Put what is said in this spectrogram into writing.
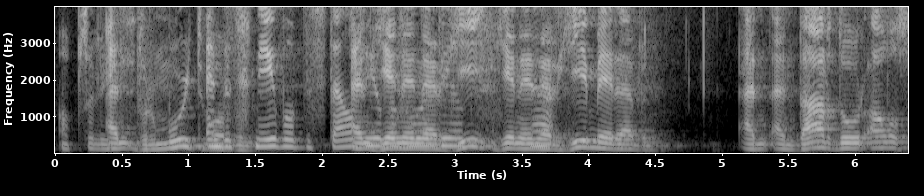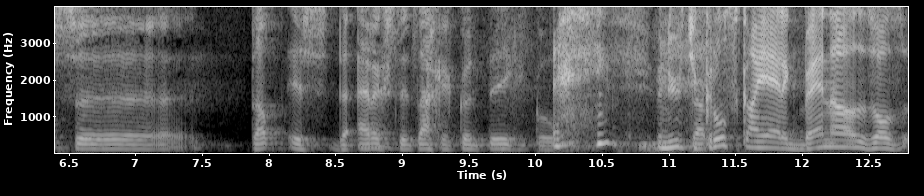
absoluut. en vermoeid En de worden sneeuw op de stel en geen energie, geen Ja. energie meer hebben. En, en daardoor alles, eh, dat is de ergste dat je kunt tegenkomen. Een uurtje cross kan je eigenlijk bijna zoals,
